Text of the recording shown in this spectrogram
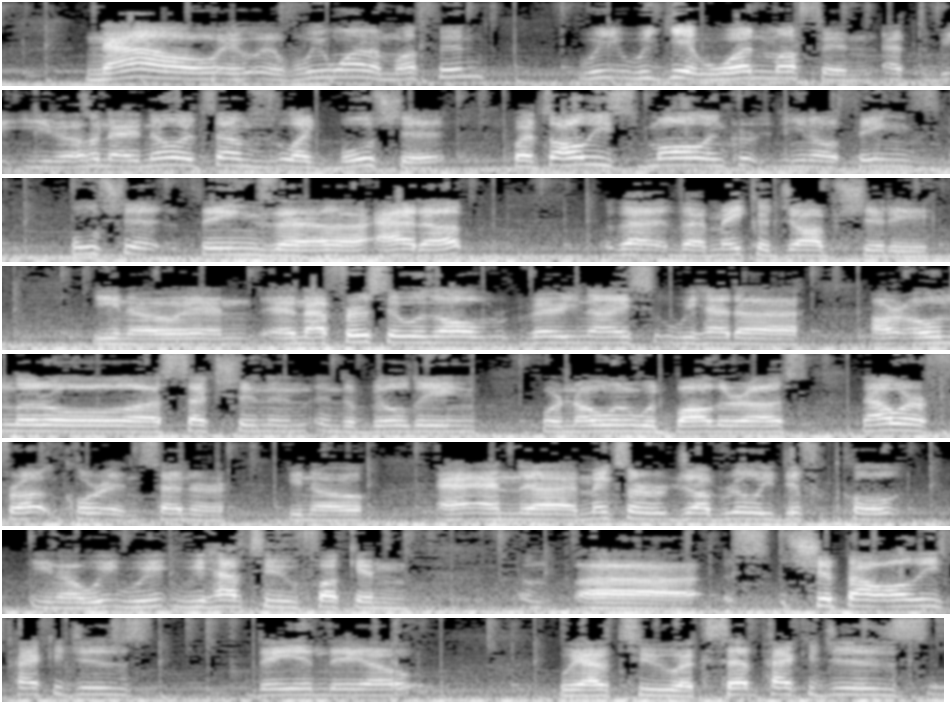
Now, if, if we want a muffin, we, we get one muffin at the you know and I know it sounds like bullshit but it's all these small you know things bullshit things that uh, add up that that make a job shitty you know and and at first it was all very nice. We had uh, our own little uh, section in, in the building where no one would bother us. Now we're front court and center you know and uh, it makes our job really difficult. You know we, we, we have to fucking uh, ship out all these packages day in day out. We have to accept packages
